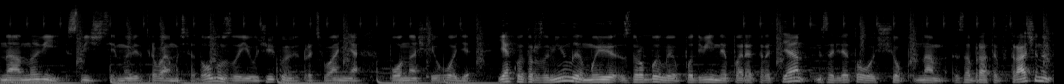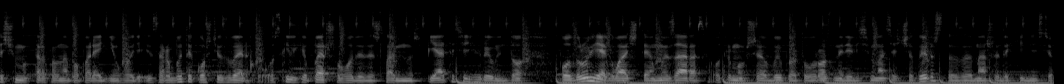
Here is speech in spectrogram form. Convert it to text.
на новій свічці ми відкриваємося донузу і очікуємо відпрацювання по нашій угоді. Як ви зрозуміли, ми зробили подвійне перекриття для того, щоб нам забрати втрачене, те, що ми втратили на попередній угоді, і заробити коштів зверху. Оскільки перша угода зайшла мінус 5 тисяч гривень, то по-друге, як бачите, ми зараз, отримавши виплату у розмірі 18400 з нашою дохідністю,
